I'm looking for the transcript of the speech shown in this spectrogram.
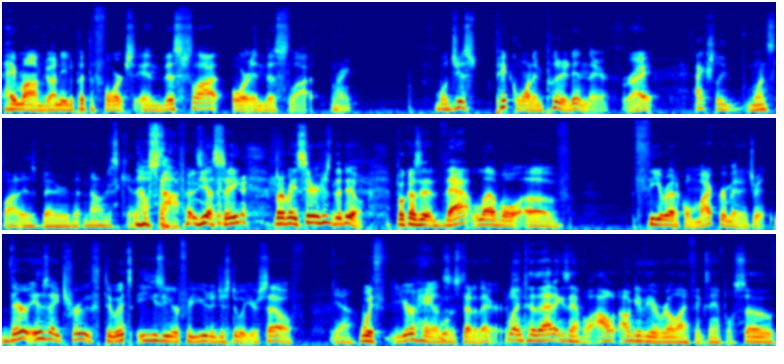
hey mom, do I need to put the forks in this slot or in this slot? right Well, just pick one and put it in there, right? Actually, one slot is better than. No, I'm just kidding. No, stop. yeah, see, but I mean, here's the deal: because at that level of theoretical micromanagement, there is a truth to it. it's easier for you to just do it yourself Yeah. with your hands instead of theirs. Well, and to that example, I'll, I'll give you a real life example. So,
